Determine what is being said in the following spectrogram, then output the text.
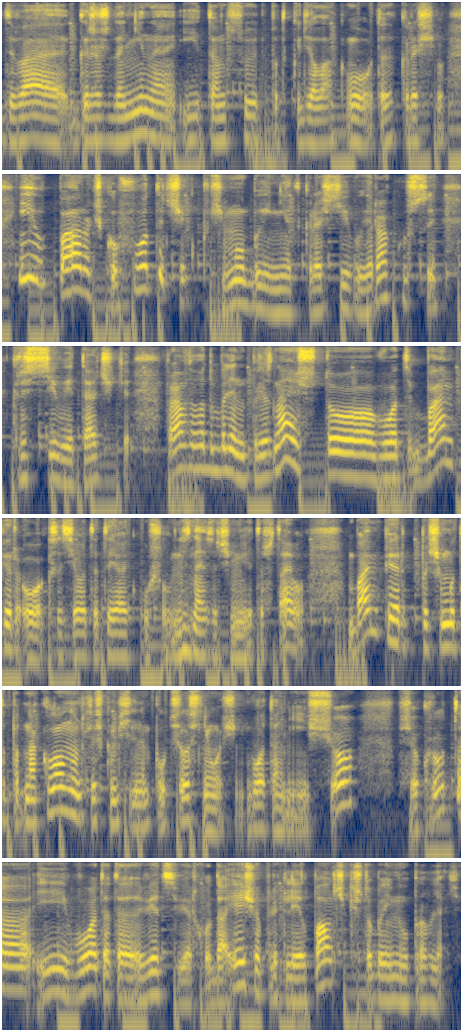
два гражданина и танцуют под кадиллак. Вот, это красиво. И парочку фоточек, почему бы и нет. Красивые ракурсы, красивые тачки. Правда, вот, блин, признаюсь, что вот бампер... О, кстати, вот это я кушал, не знаю, зачем я это вставил. Бампер почему-то под наклоном слишком сильно получилось не очень. Вот они еще, все круто, и вот вот это вид сверху, да. Я еще приклеил палочки, чтобы ими управлять.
